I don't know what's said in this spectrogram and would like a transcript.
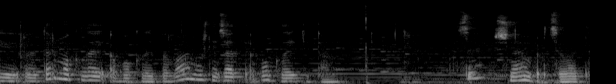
е, термоклей або клей ПВА можна взяти, або клей титан. Все, почнемо працювати.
